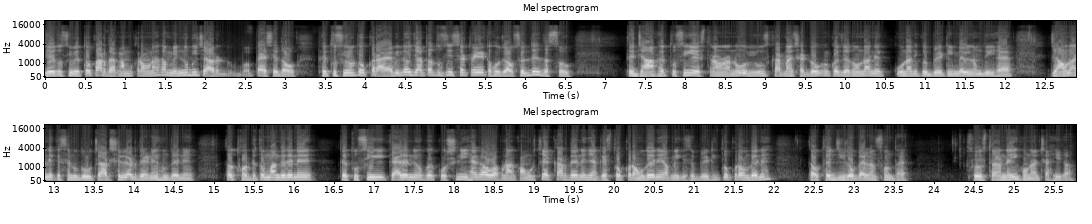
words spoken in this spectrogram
ਜੇ ਤੁਸੀਂ ਮੇਰੇ ਤੋਂ ਘਰ ਦਾ ਕੰਮ ਕਰਾਉਣਾ ਤਾਂ ਮੈਨੂੰ ਵੀ ਚਾਰ ਪੈਸੇ ਦਿਓ। ਫਿਰ ਤੁਸੀਂ ਉਹਨਾਂ ਤੋਂ ਕਿਰਾਇਆ ਵੀ ਲਓ, ਜਾਂ ਤਾਂ ਤੁਸੀਂ ਸਟ੍ਰੇਟ ਹੋ ਜਾਓ, ਸਿੱਧੇ ਦੱਸੋ। ਤੇ ਜਾਂ ਫਿਰ ਤੁਸੀਂ ਇਸ ਤਰ੍ਹਾਂ ਉਹਨਾਂ ਨੂੰ ਅਬਿਊਜ਼ ਕਰਨਾ ਛੱਡੋ, ਕਿਉਂਕਿ ਜਦੋਂ ਉਹਨਾਂ ਨੇ, ਉਹਨਾਂ ਦੀ ਕੋਈ ਬੇਟੀ ਮਿਲਣ ਆਉਂਦੀ ਹੈ, ਜਾਂ ਉਹਨਾਂ ਨੇ ਕਿਸੇ ਨੂੰ ਦੋ ਚਾਰ ਛਿੱਲੜ ਦੇਣੇ ਹੁੰਦੇ ਨੇ, ਤਾਂ ਤੁਹਾਡੇ ਤੋਂ ਮੰਗਦੇ ਨੇ ਤੇ ਤੁਸੀਂ ਕਹਿ ਦਿੰਦੇ ਹੋ ਕਿ ਕੁਝ ਨਹੀਂ ਹੈਗਾ, ਉਹ ਆਪਣਾ ਅਕਾਊਂਟ ਚੈੱਕ ਕਰਦੇ ਨੇ ਜਾਂ ਕਿਸ ਤੋਂ ਕਰਾਉਂਦੇ ਨੇ, ਆਪਣੀ ਕਿਸੇ ਬੇਟੀ ਤੋਂ ਕਰਾਉਂਦੇ ਨੇ, ਤਾਂ ਉੱਥੇ ਜ਼ੀਰੋ ਬੈਲੈਂਸ ਹੁੰਦਾ ਹੈ। ਸੋ ਇਸ ਤਰ੍ਹਾਂ ਨਹੀਂ ਹੋਣਾ ਚਾਹੀਦਾ।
